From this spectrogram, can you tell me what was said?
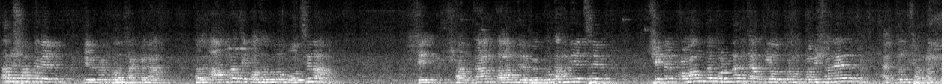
তাহলে সরকারের থাকবে না। তাহলে আমরা যে কথাগুলো যে সরকার তার নিরপেক্ষতা হারিয়েছে করলেন জাতীয় ঐক্যমত কমিশনের একজন সম্মানিত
